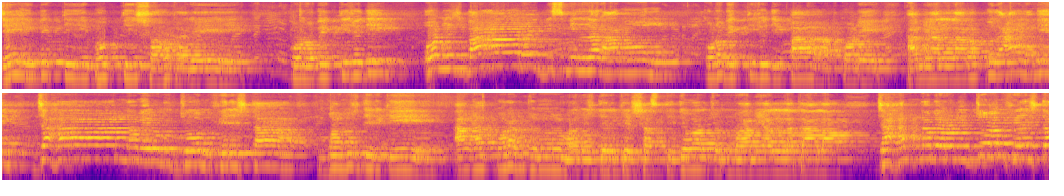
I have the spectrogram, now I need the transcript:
যেই ব্যক্তি ভক্তি সহকারে কোন ব্যক্তি যদি উনিশ বার আমল কোন ব্যক্তি যদি পাঠ করে, আমি আল্লাহ রব্বুল আলামিন জাহান নামের উজ্জ্বল ফেরেশতা মানুষদেরকে আঘাত করার জন্য, মানুষদেরকে শাস্তি দেওয়ার জন্য আমি আল্লাহ তাআলা জাহান্নামের উজ্জ্বল ফেরেশতা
